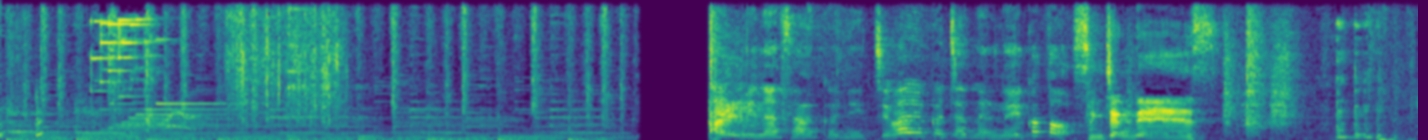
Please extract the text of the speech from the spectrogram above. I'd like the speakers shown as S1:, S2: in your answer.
S1: はい。
S2: 皆さんこんにちは。ゆかチャンネルのゆかと。
S1: すんちゃんです。
S2: 今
